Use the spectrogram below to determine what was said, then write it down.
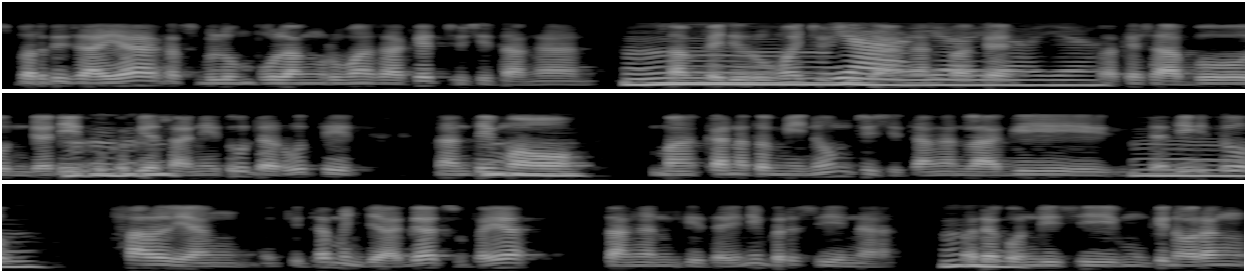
seperti saya sebelum pulang rumah sakit cuci tangan, sampai di rumah Hmm, cuci iya, tangan iya, pakai iya, iya. pakai sabun. Jadi itu Mm-mm, mm-mm. kebiasaan itu udah rutin. Nanti Mm-mm. mau makan atau minum cuci tangan lagi. Jadi itu Hmm, hal yang kita menjaga supaya tangan kita ini bersih. Nah, pada mm-mm. kondisi mungkin orang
